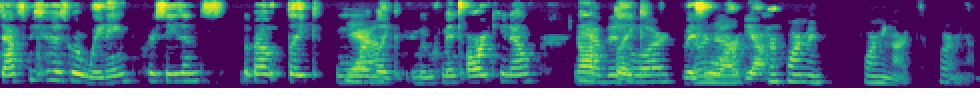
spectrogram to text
that's because we're waiting for seasons about like more Yeah. like movement art, you know, yeah, not visual like arts visual no, art, yeah. performance, performing arts, performing arts.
